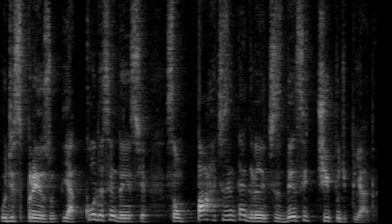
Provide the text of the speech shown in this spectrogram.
o desprezo e a condescendência são partes integrantes desse tipo de piada.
